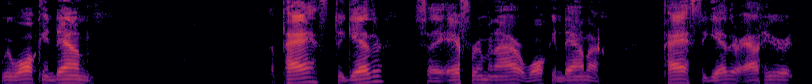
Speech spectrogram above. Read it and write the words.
we're walking down a path together, say Ephraim and I are walking down a path together out here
